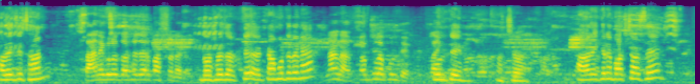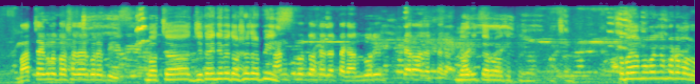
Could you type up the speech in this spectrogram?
আর এই যে ছান সান এগুলো 10500 টাকা। 10000 কামড় দেবে না? না না সবগুলো ফুল টাইম ফুল টাইম আচ্ছা। আর এখানে বাচ্চা আছে? বাচ্চা এগুলো 10000 করে পিস বাচ্চা যেটাই নেবে 10000 পিস ধানগুলোর দশ হাজার টাকা লরির তেরো হাজার টাকা। লরির তেরো হাজার টাকা আচ্ছা। তো ভাই মোবাইল নাম্বারটা বলো।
